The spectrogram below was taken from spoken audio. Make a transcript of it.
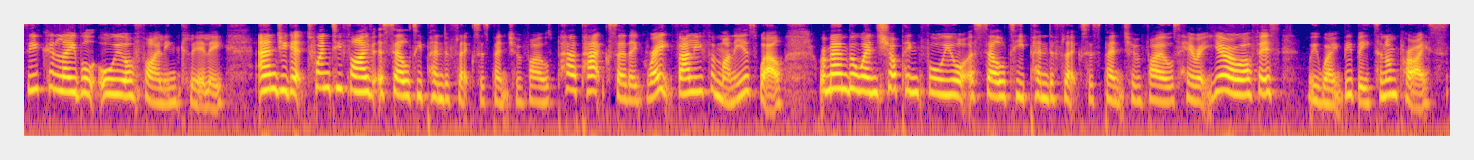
so you can label all your filing clearly. And you get 25 Esselte Pendaflex suspension files per pack, so they're great value for money as well. Remember, when shopping for your Esselte Pendaflex suspension files here at Euroffice, we won't be beaten on price.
